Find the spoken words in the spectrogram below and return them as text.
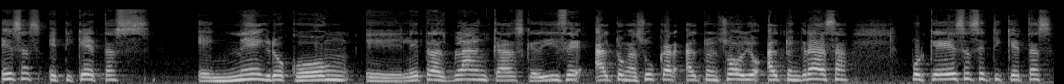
esas etiquetas en negro con eh, letras blancas que dice alto en azúcar, alto en sodio, alto en grasa, porque esas etiquetas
